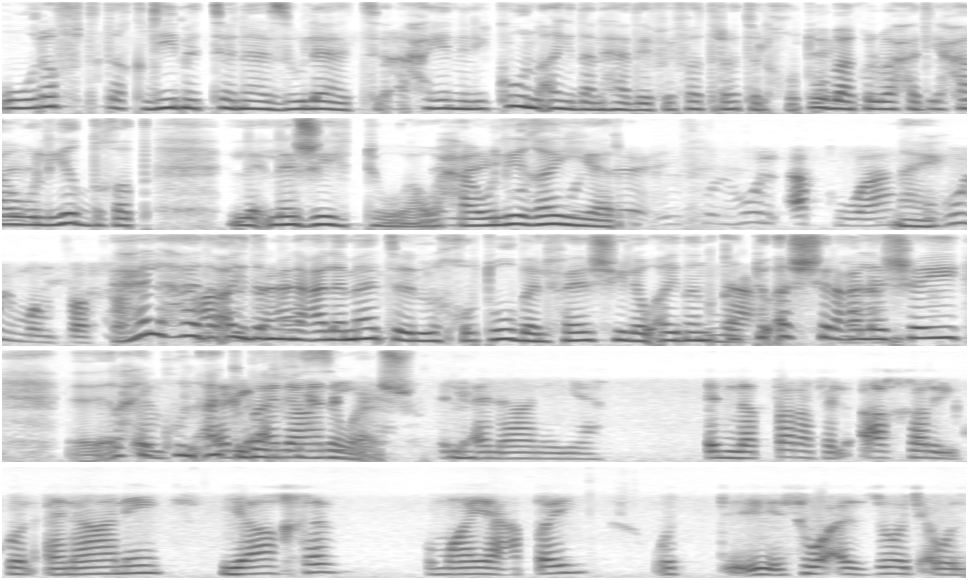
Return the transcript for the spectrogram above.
ورفض تقديم التنازلات أحيانا يكون أيضا هذا في فترة الخطوبة. كل واحد يحاول يضغط لجهته أو يحاول يغير هو الأقوى نعم. وهو المنتصر هل هذا أيضا من علامات الخطوبة الفاشلة وأيضا نعم. قد تؤشر نعم. على شيء آه، راح يكون أكبر في الزواج الأنانية إن الطرف الآخر يكون أناني ياخذ وما يعطي سواء الزوج أو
